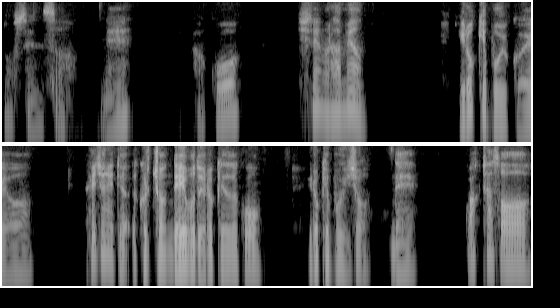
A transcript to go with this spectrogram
노 센서 네 하고 실행을 하면 이렇게 보일 거예요. 회전이 되어 그렇죠. 네이버도 이렇게 되고 이렇게 보이죠. 네. 꽉 차서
